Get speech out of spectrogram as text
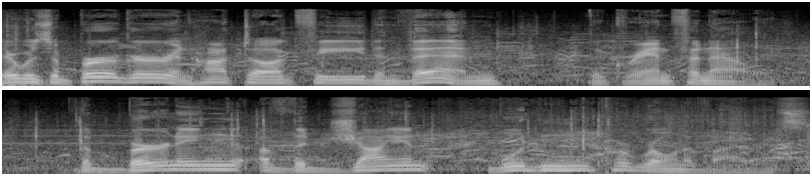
There was a burger and hot dog feed, and then the grand finale the burning of the giant wooden coronavirus.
